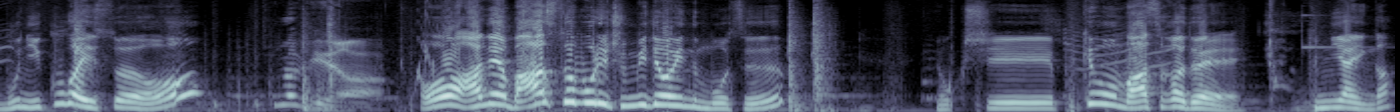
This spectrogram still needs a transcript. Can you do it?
문 입구가 있어요. 그럼요. 어, 안에 마스터볼이 준비되어 있는 모습. 역시 포켓몬 마스터가 될 김리아인가?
